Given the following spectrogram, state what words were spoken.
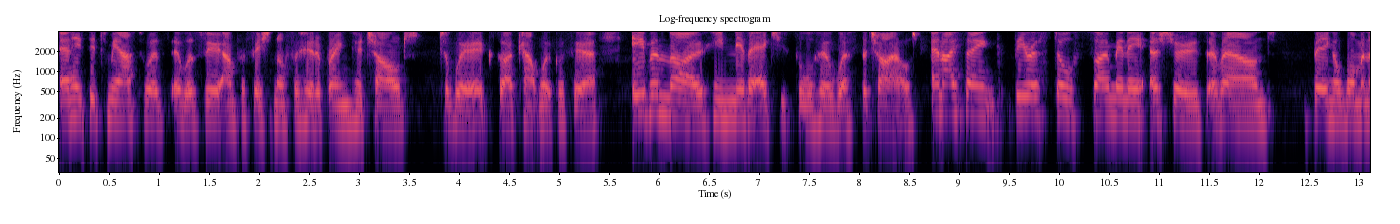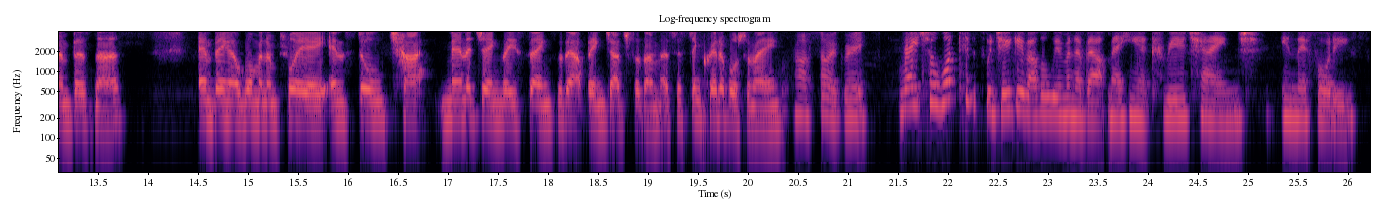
And he said to me afterwards, it was very unprofessional for her to bring her child to work, so I can't work with her, even though he never actually saw her with the child. And I think there are still so many issues around being a woman in business and being a woman employee and still chart managing these things without being judged for them. It's just incredible to me. I so agree. Rachel, what tips would you give other women about making a career change in their 40s?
